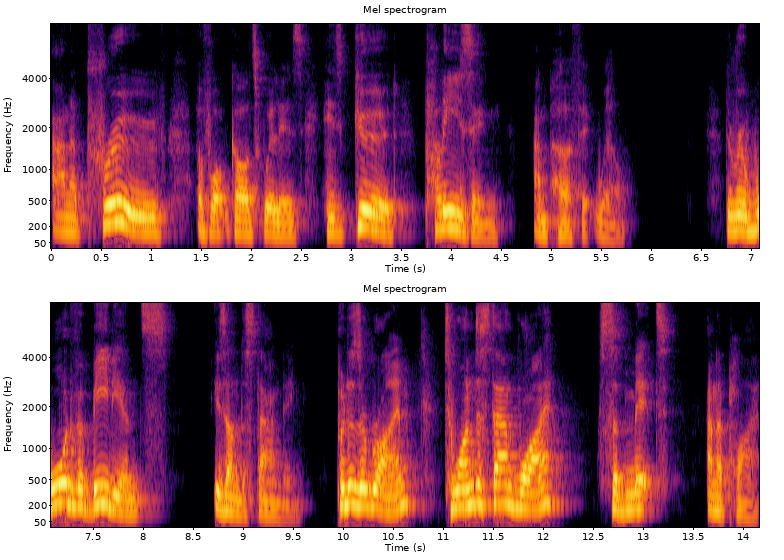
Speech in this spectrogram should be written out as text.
and approve of what God's will is, his good, pleasing, and perfect will. The reward of obedience is understanding. Put as a rhyme to understand why, submit and apply.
